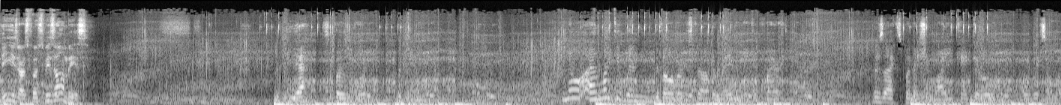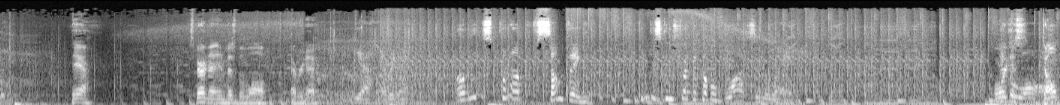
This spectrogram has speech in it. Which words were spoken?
these are supposed to be zombies. Yeah, supposedly. You know, I like it when developers go out their way to make it clear. There's an explanation why you can't go over somewhere. Yeah. It's better than an invisible wall every day. Yeah, every day. Or at least put up something. You can just construct a couple blocks in the way. Or just don't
